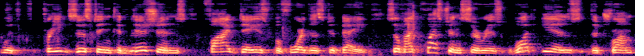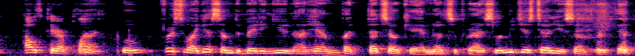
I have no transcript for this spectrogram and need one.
with pre-existing conditions five days before this debate. So my question, sir, is what is the Trump health care plan? right. Well, first of all, I guess I'm debating you, not him, but that's okay. I'm not surprised. Let me just tell you something. That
